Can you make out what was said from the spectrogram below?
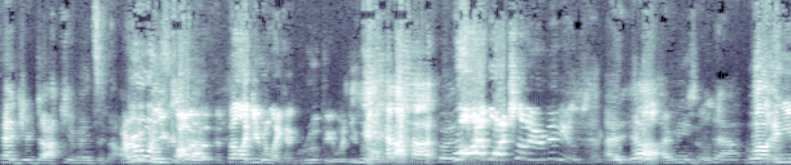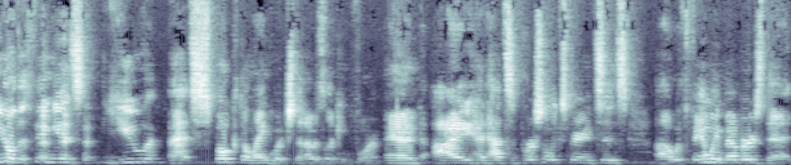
read your documents, and I remember when you called. It felt like you were like a groupie when you stuff. called. me. Yeah, Well, I watched some of your videos. Like, uh, yeah. well, I mean, slow down. Well, and you know the thing is, you had spoke the language that I was looking for, and I had had some personal experiences uh, with family members that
